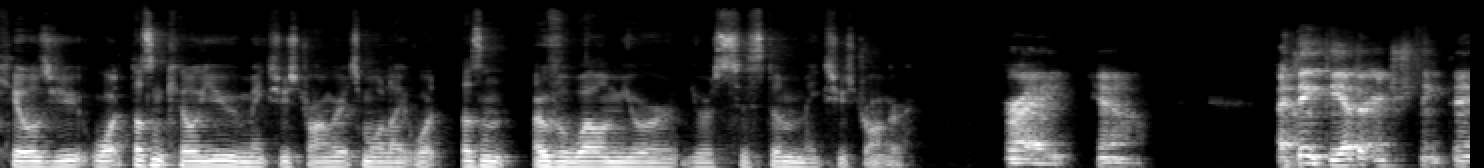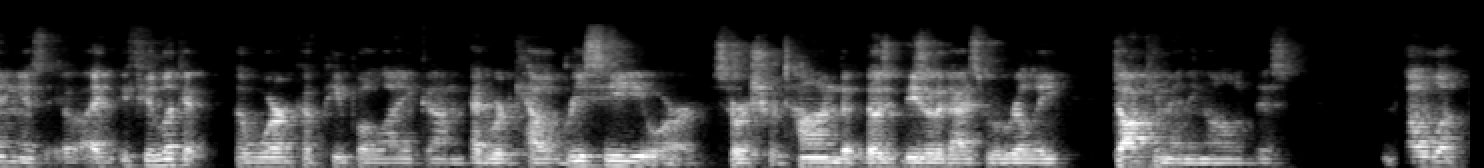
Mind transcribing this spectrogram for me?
kills you what doesn't kill you makes you stronger. It's more like what doesn't overwhelm your your system makes you stronger. Right yeah. I think the other interesting thing is if you look at the work of people like um, edward calabrese or suresh rattan those these are the guys who are really documenting all of this they'll look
